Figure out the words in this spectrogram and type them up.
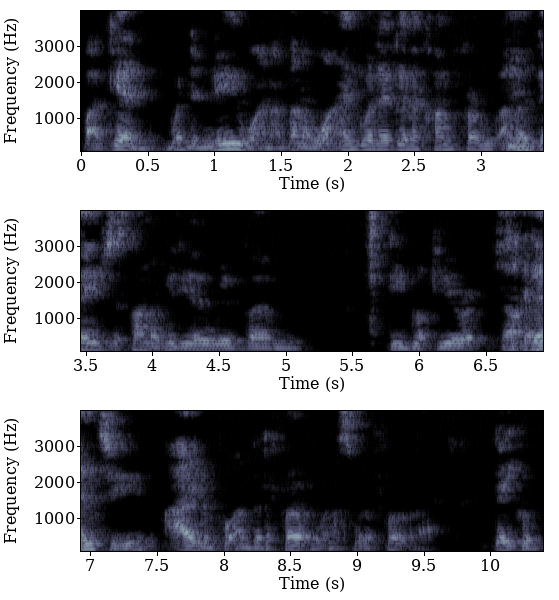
But again, with the new one, I don't know what angle they're gonna come from. I know Dave's just done a video with um D Block Europe. So Okay. them two, I even put under the photo when I saw the photo like they could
